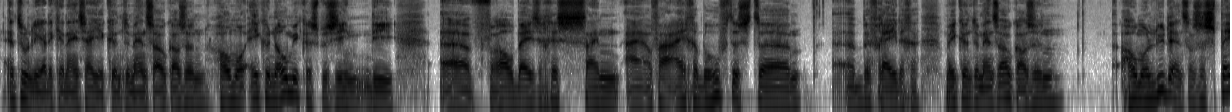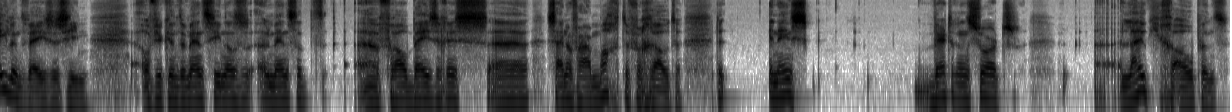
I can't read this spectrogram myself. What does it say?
En toen leerde ik ineens, je kunt de mens ook als een homo economicus bezien, die uh, vooral bezig is zijn of haar eigen behoeftes te bevredigen. Maar je kunt de mens ook als een homo ludens, als een spelend wezen zien. Of je kunt de mens zien als een mens dat vooral bezig is zijn of haar macht te vergroten. Ineens werd er een soort luikje geopend,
